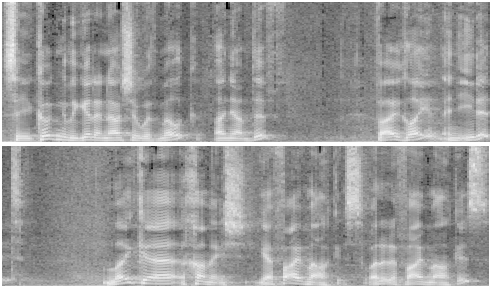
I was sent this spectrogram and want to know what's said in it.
So you're cooking the gid with milk on yamtiv, and you eat it. Like a chamesh, you have five malchus. What are the five malchus?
